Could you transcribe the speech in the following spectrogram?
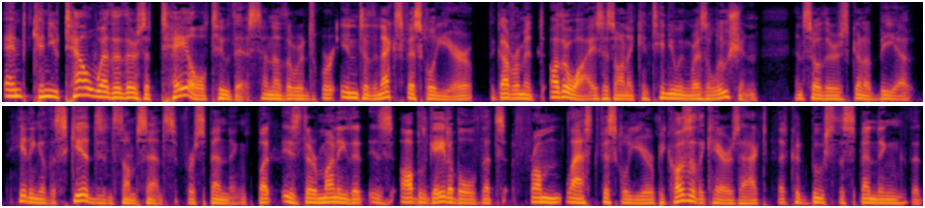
And can you tell whether there's a tail to this? In other words, we're into the next fiscal year. The government otherwise is on a continuing resolution. And so there's going to be a hitting of the skids in some sense for spending. But is there money that is obligatable that's from last fiscal year because of the CARES Act that could boost the spending that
